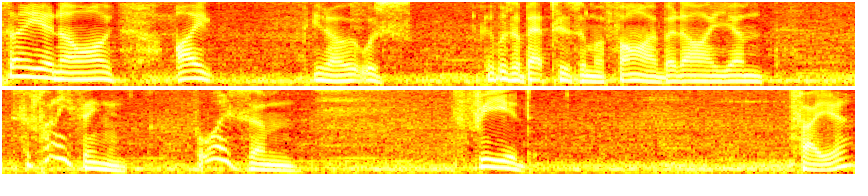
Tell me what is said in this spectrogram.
So, yeah, no, I, I you know, it was, it was a baptism of fire, but I, um, it's a funny thing. I've always um, feared failure,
